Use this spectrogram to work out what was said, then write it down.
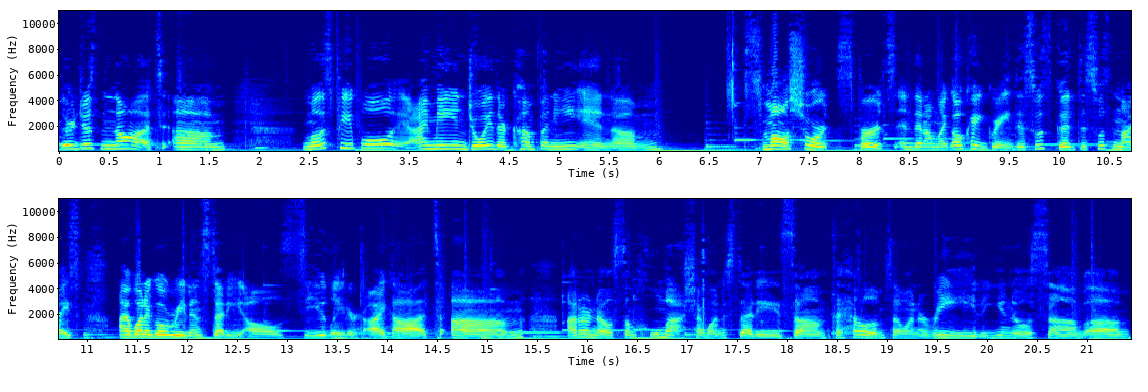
They're just not. Um, most people, I may enjoy their company in um, small, short spurts, and then I'm like, okay, great, this was good, this was nice. I want to go read and study. I'll see you later. I got, um, I don't know, some Humash I want to study, some Tehillims I want to read, you know, some. Um,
